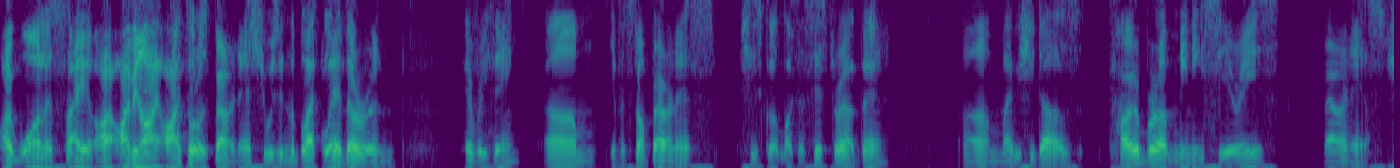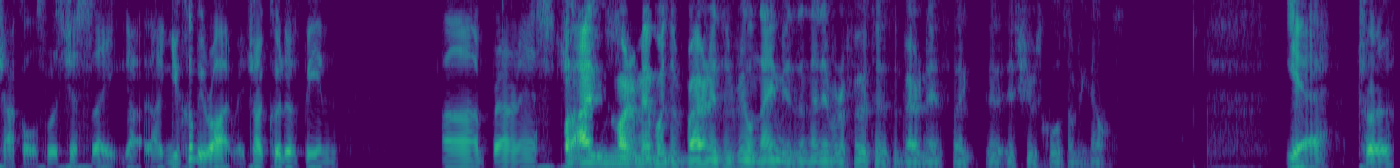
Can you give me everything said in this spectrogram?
I want to say I I mean I I thought it was Baroness. She was in the black leather and everything. Um, if it's not Baroness, she's got like a sister out there. Um, maybe she does. Cobra miniseries, Baroness Chuckles. Let's just see. Uh, You could be right, Rich. I could have been uh, Baroness. Well, I can't remember what the Baroness's real name is, and they never refer to her as the Baroness. Like uh, she was called something else. Yeah, true.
